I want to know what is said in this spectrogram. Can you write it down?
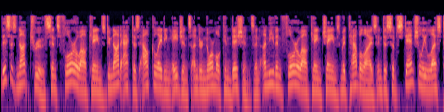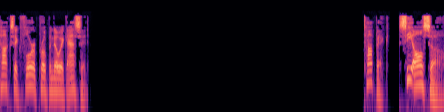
This is not true since fluoroalkanes do not act as alkylating agents under normal conditions and uneven fluoroalkane chains metabolize into substantially less toxic fluoropropanoic acid. See also.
